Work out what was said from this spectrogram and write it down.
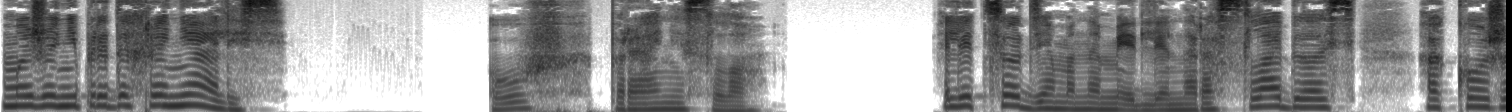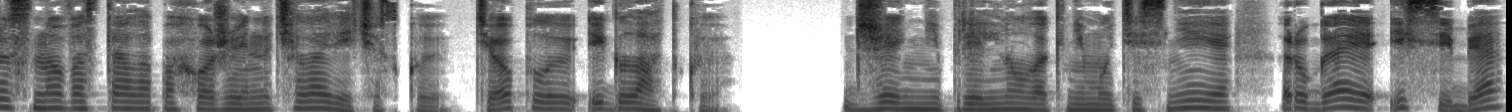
Мы же не предохранялись». Уф, пронесло. Лицо демона медленно расслабилось, а кожа снова стала похожей на человеческую, теплую и гладкую. Дженни прильнула к нему теснее, ругая и себя,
